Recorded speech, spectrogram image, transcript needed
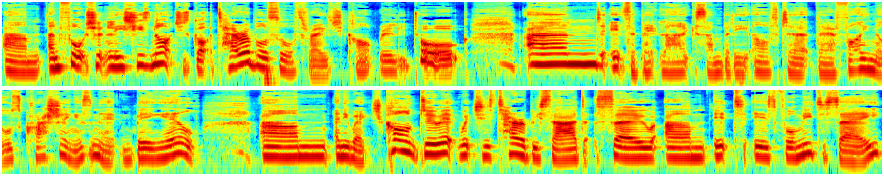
Um, unfortunately, she's not. She's got a terrible sore throat. She can't really talk. And it's a bit like somebody after their finals crashing, isn't it? And being ill. Um, anyway, she can't do it, which is terribly sad. So um, it is for me to say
